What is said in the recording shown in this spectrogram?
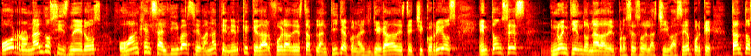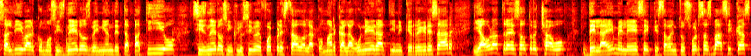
o Ronaldo Cisneros o Ángel Saldívar se van a tener que quedar fuera de esta plantilla con la llegada de este chico Ríos. Entonces, no entiendo nada del proceso de las Chivas, ¿eh? porque tanto Saldívar como Cisneros venían de Tapatío, Cisneros inclusive fue prestado a la comarca lagunera, tiene que regresar y ahora traes a otro chavo de la MLS que estaba en tus fuerzas básicas.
